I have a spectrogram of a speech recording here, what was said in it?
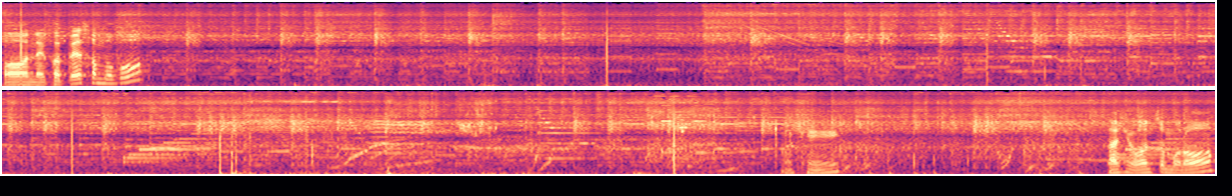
어, 내 거 뺏어 먹어? 오케이. 다시 원점으로.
